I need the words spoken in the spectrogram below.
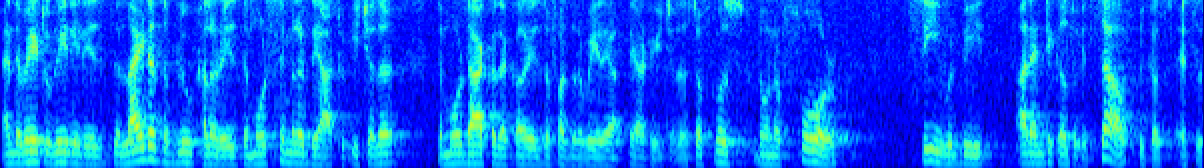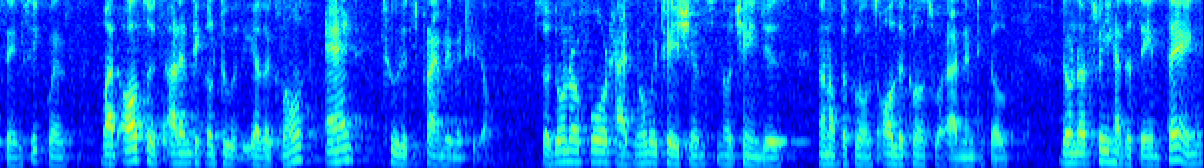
And the way to read it is the lighter the blue color is, the more similar they are to each other. The more darker the color is, the further away they are, they are to each other. So of course, donor 4C would be identical to itself because it's the same sequence, but also it's identical to the other clones and to its primary material. So donor 4 had no mutations, no changes, none of the clones, all the clones were identical. Donor 3 had the same thing,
